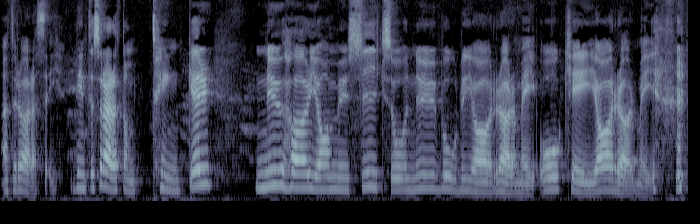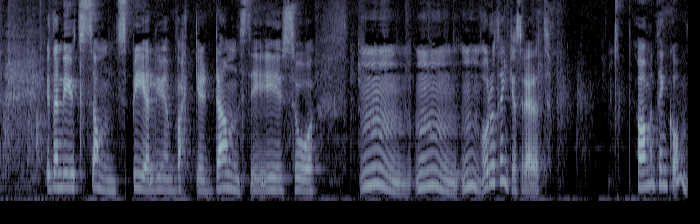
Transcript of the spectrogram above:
att röra sig. Det är inte sådär att de tänker nu hör jag musik så nu borde jag röra mig. Okej, okay, jag rör mig. Utan det är ju ett samspel, det är ju en vacker dans. Det är ju så... Mm, mm, mm. Och då tänker jag sådär att... Ja, men tänk om.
